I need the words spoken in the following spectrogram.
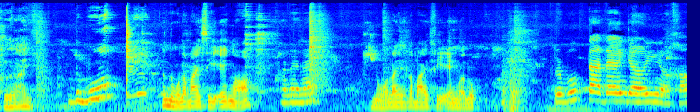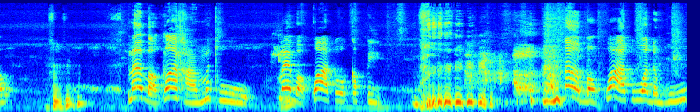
คืออะไรดูบุ๊กแล้วหนูระบายสีเองเหรอ อะไรนะหนูอะไรระบายสีเองเหรอลูกดูบุ๊กตาแดงเยอะเหรอครับแม่บอกว่าถามไม่ถูก แม่บอกว่าตัวกะปิ เตอร์บอกว่าตัวเดอะบุ๊ก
